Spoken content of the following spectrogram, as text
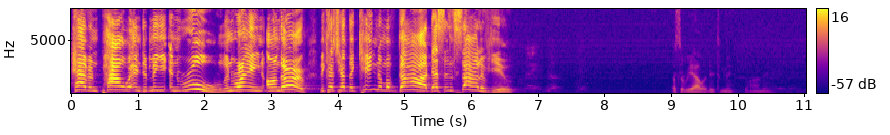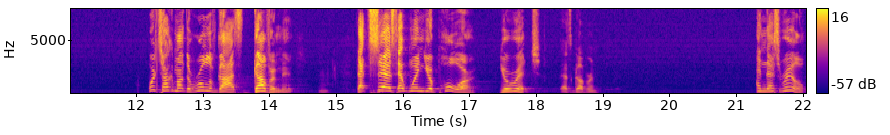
having power and dominion and rule and reign on the earth because you have the kingdom of God that's inside of you. That's a reality to me. So I mean, We're talking about the rule of God's government mm. that says that when you're poor, you're rich. that's governed. And that's real.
